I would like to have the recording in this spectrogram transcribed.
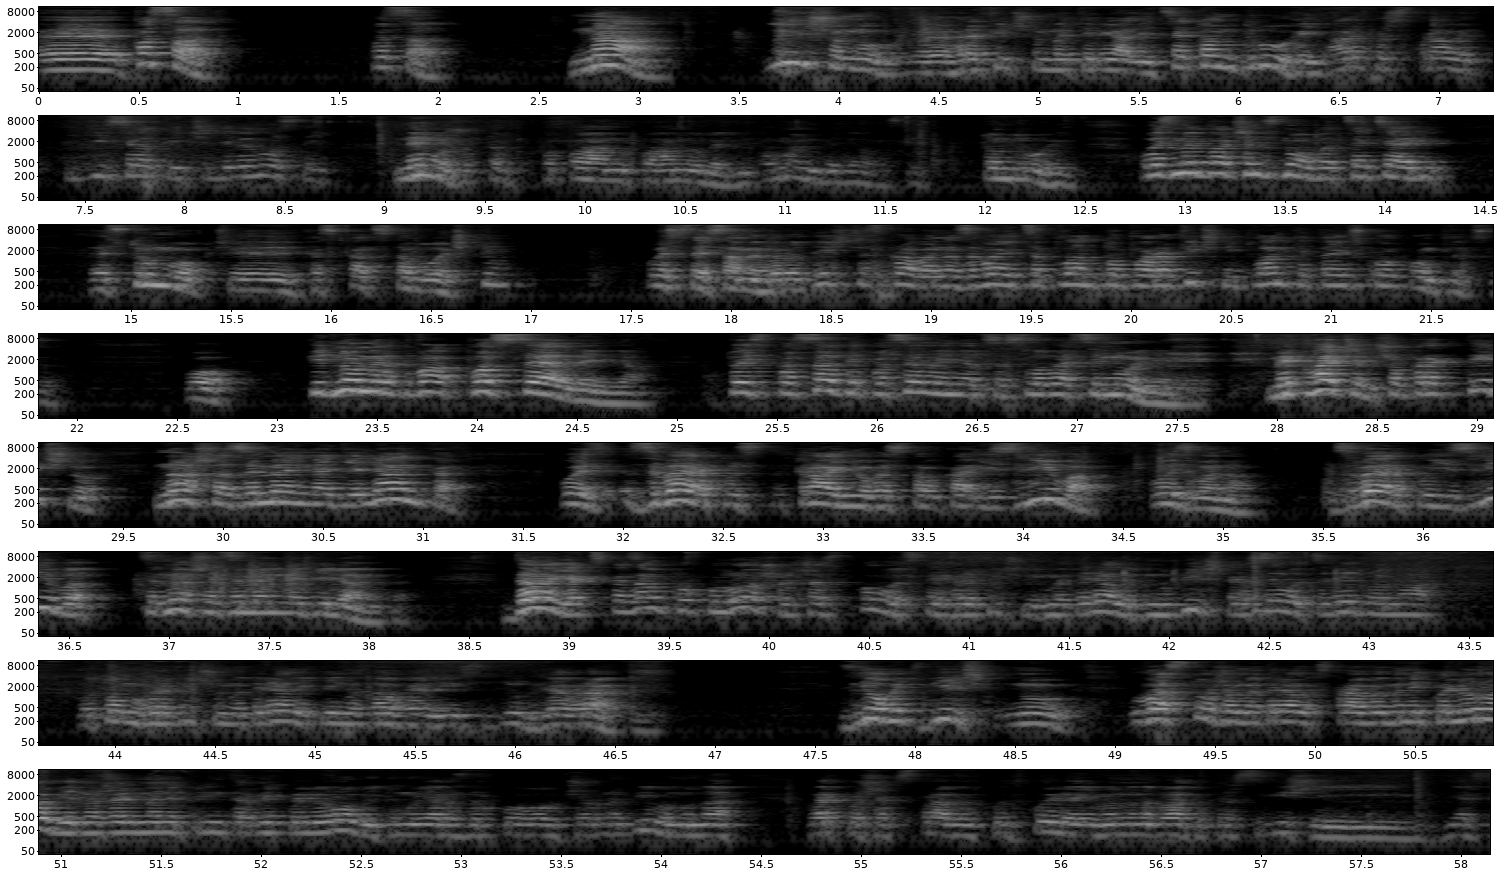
е, посад. Посад. На іншому е, графічному матеріалі, це там другий, аркуш справи 50 чи 90 не можу, там погано, погано видно, по-моєму 90 Том другий. Ось ми бачимо знову це ця е, струмок чи каскад ставочків. Ось це саме городище справа називається план топографічний план китайського комплексу. О, під номер 2 поселення. Тобто посади поселення це слова синоніми. Ми бачимо, що практично наша земельна ділянка, ось зверху з крайнього ставка і зліва, ось вона, зверху і зліва це наша земельна ділянка. Да, як сказав прокурор, що частково з тих графічних матеріалів ну, більш красиво це видно на тому графічному матеріалі, який надав інститут географії. З нього більш, ну, у вас теж в матеріалах справи вони кольорові. На жаль, в мене принтер не кольоровий, тому я роздруковував чорно-білому на аркушах справи в кольорі, воно набагато красивіше і як,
